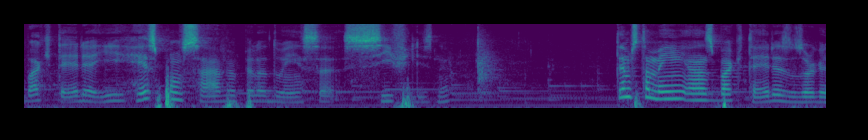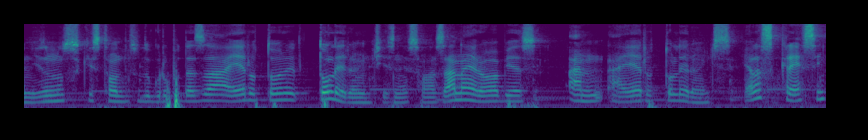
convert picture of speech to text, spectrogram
bactéria aí responsável pela doença sífilis. Né? Temos também as bactérias, os organismos que estão dentro do grupo das aerotolerantes, né? são as anaeróbias aerotolerantes. Elas crescem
